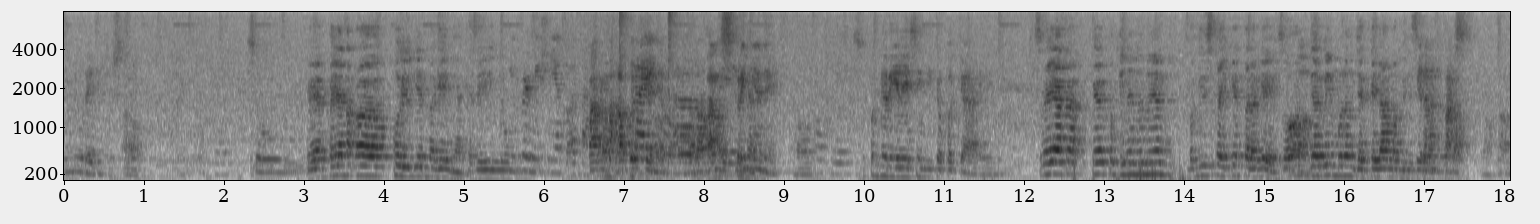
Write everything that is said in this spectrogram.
yun yung ready to Oh. start. So, Kaya, kaya naka-coil yan na ganyan kasi yun yung... Information niya to attack. parang maabot ka niya. Oh, parang spring yan eh. Oh. So, pag na-realize na hindi ka pagkain, So, kaya, ka, kaya pag ginano mo yan, mag-strike yan talaga eh. So, ang Oh. gagawin mo lang dyan, kailangan mabilis ka kailangan lang fast. tumatak. Oh,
